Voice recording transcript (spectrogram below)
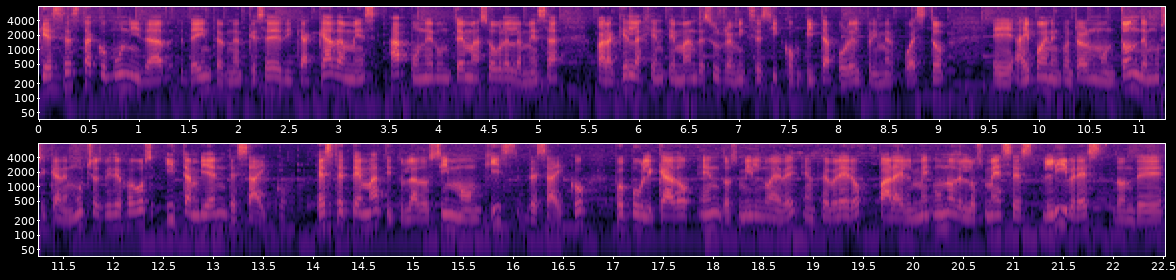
que es esta comunidad de internet que se dedica cada mes a poner un tema sobre la mesa para que la gente mande sus remixes y compita por el primer puesto. Eh, ahí pueden encontrar un montón de música de muchos videojuegos y también de Psycho. Este tema, titulado Sea Monkeys de Psycho, fue publicado en 2009, en febrero, para uno de los meses libres donde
